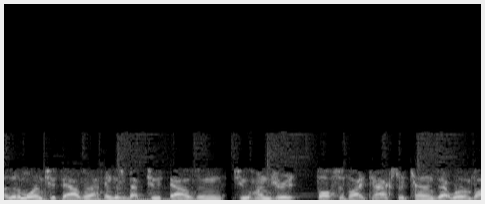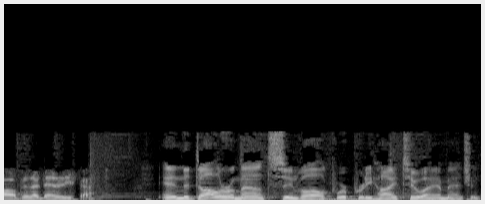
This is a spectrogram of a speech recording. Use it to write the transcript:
a little more than 2,000. I think it was about 2,200 falsified tax returns that were involved in identity theft. And the dollar amounts involved were pretty high too, I imagine.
